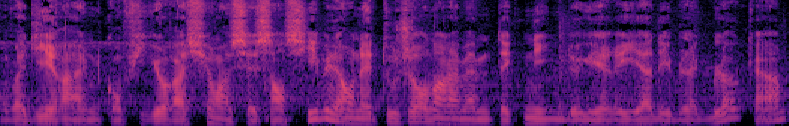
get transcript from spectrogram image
on va dire, une configuration assez sensible. On est toujours dans la même technique de guérilla des Black Blocs. Hein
